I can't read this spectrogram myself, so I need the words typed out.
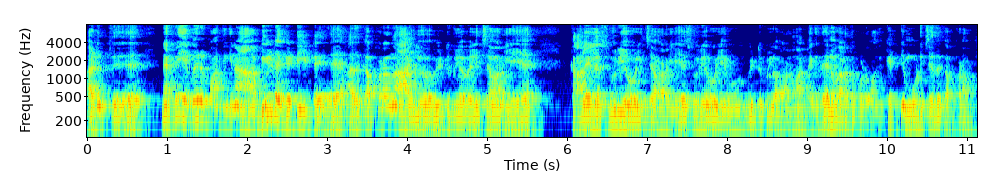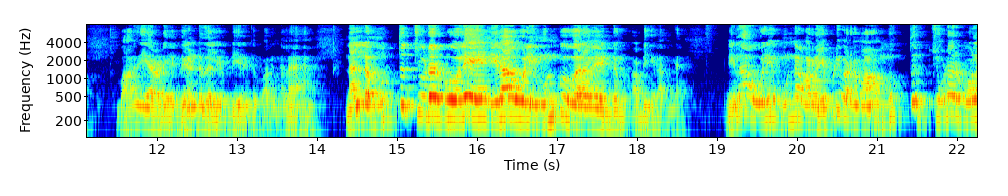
அடுத்து நிறைய பேர் பார்த்தீங்கன்னா வீடை கட்டிக்கிட்டு அதுக்கப்புறம் தான் ஐயோ வீட்டுக்குள்ளே வெளிச்சம் வரலையே காலையில் சூரிய வெளிச்சம் வரலையே சூரிய ஒளி வீட்டுக்குள்ளே வரமாட்டேங்குதுன்னு வருத்தப்படுவாங்க. கெட்டி முடிச்சதுக்கப்புறம் பாரதியாருடைய வேண்டுதல் எப்படி இருக்கு பாருங்களேன். நல்ல முத்துச்சுடர் போலே நிலா ஒளி முன்பு வர வேண்டும் அப்படிங்கிறாங்க நிலா ஒளி முன்ன வரணும் எப்படி வரணுமா? முத்து சுடர் போல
